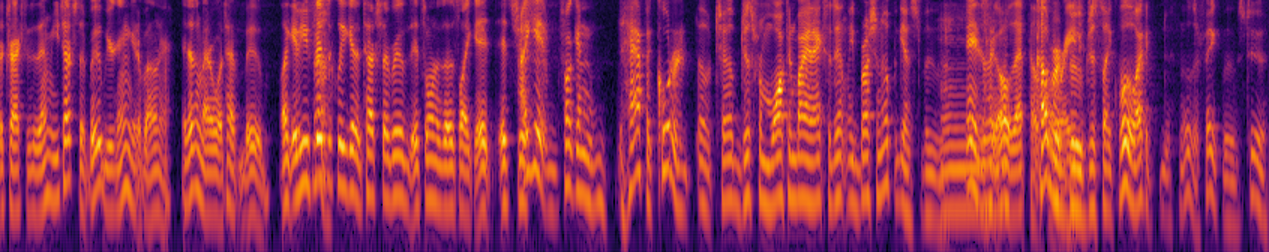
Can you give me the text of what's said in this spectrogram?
attracted to them. You touch their boob, you're gonna get a boner. It doesn't matter what type of boob. Like if you physically get to touch their boob, it's one of those like it. It's just I get fucking half a quarter of chub just from walking by and accidentally brushing up against boob. Mm. and you're just like, oh, that felt Covered great. boob, just like whoa, I could. Those are fake boobs too.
